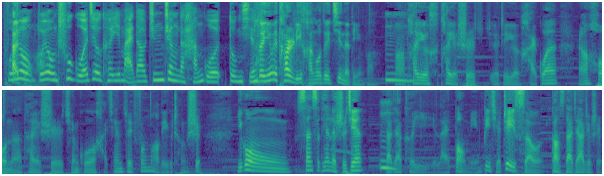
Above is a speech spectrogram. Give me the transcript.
不用不用出国就可以买到真正的韩国东西了。对，因为它是离韩国最近的地方、嗯啊，它也它也是呃这个海关，然后呢，它也是全国海鲜最丰茂的一个城市。一共三四天的时间，嗯大家可以来报名，并且这一次啊，我告诉大家，就是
